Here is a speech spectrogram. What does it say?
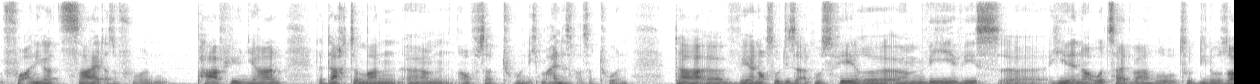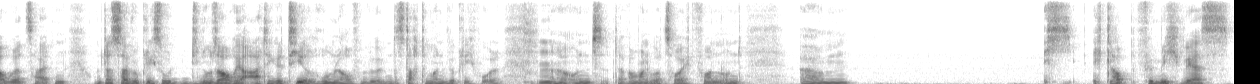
vor einiger Zeit, also vor ein paar vielen Jahren, da dachte man ähm, auf Saturn, ich meine, es war Saturn, da äh, wäre noch so diese Atmosphäre, ähm, wie es äh, hier in der Urzeit war, so zu Dinosaurierzeiten, und dass da wirklich so dinosaurierartige Tiere rumlaufen würden. Das dachte man wirklich wohl. Äh, und da war man überzeugt von. Und ähm, ich, ich glaube, für mich wäre es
